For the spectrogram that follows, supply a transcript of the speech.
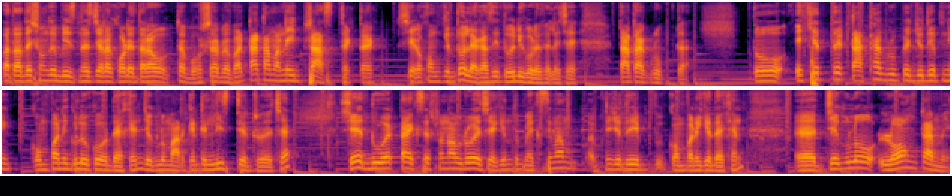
বা তাদের সঙ্গে বিজনেস যারা করে, তারাও একটা ভরসার ব্যাপার। টাটা মানেই ট্রাস্ট একটা সেরকম কিন্তু লেগাসি তৈরি করে ফেলেছে টাটা গ্রুপটা তো এক্ষেত্রে টাটা গ্রুপের যদি আপনি কোম্পানিগুলোকেও দেখেন, যেগুলো মার্কেটে লিস্টেড রয়েছে, সে দু একটা এক্সেপশনাল রয়েছে, কিন্তু ম্যাক্সিমাম আপনি যদি কোম্পানিকে দেখেন যেগুলো লং টার্মে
